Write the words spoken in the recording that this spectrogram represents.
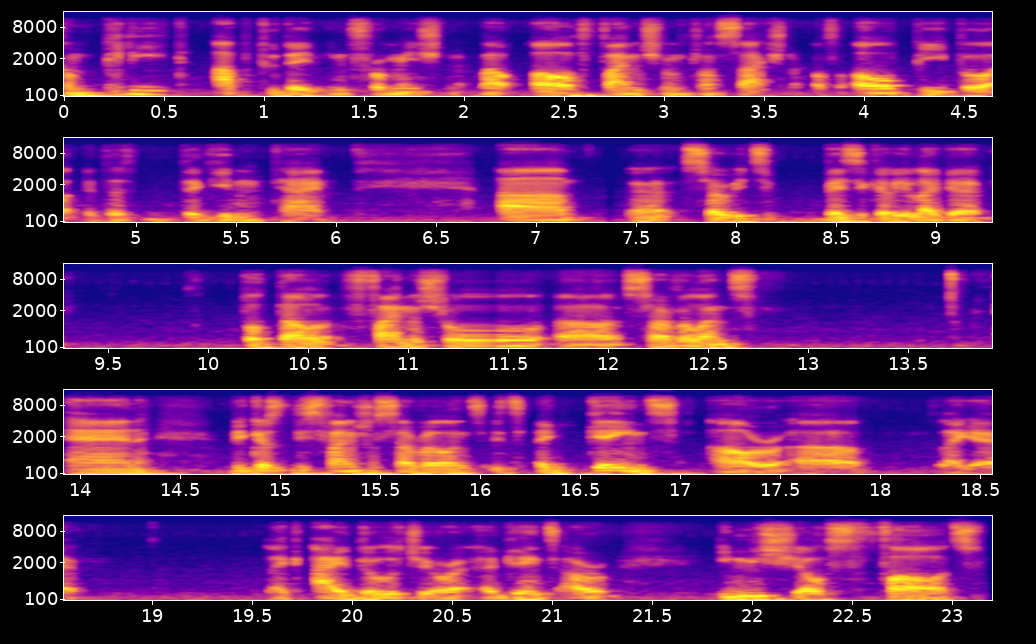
complete up-to-date information about all financial transactions of all people at the, the given time. Um, uh, so it's basically like a total financial uh, surveillance. And because this financial surveillance is against our uh, like a like ideology or against our initial thoughts,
